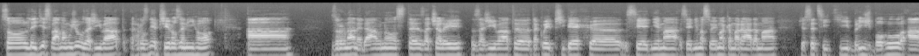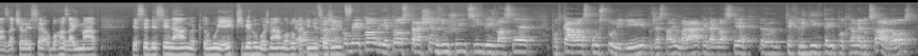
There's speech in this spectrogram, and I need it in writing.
co lidi s váma můžou zažívat, hrozně přirozeného a zrovna nedávno jste začali zažívat eh, takový příběh eh, s jedněma, s jedněma svýma kamarádama, že se cítí blíž Bohu a začali se o Boha zajímat. Jestli by si nám k tomu jejich příběhu možná mohl jo, taky něco jo, říct? Je to, je to strašně vzrušující, když vlastně potkávám spoustu lidí, protože stavím baráky, tak vlastně eh, těch lidí, který potkáme docela dost,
